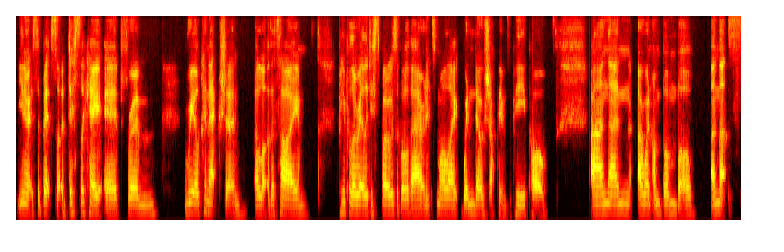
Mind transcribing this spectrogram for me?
you know, it's a bit sort of dislocated from real connection a lot of the time people are really disposable there and it's more like window shopping for people. And then I went on Bumble and that's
